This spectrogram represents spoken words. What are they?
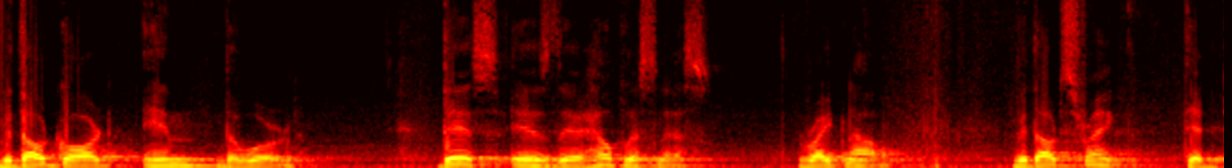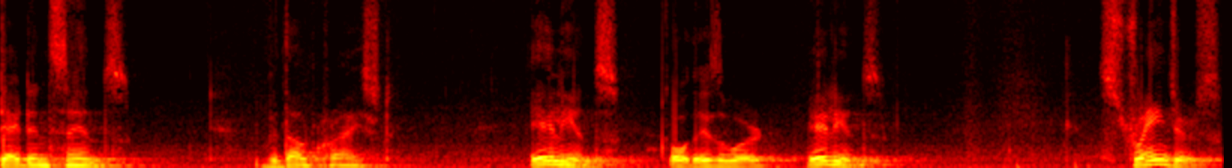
without God in the world. This is their helplessness right now, without strength. They're dead in sins, without Christ. Aliens. Oh, there's the word. Aliens strangers,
